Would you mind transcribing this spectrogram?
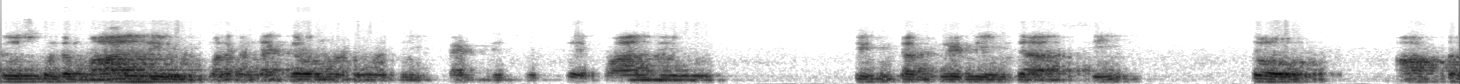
चूस मालदीव मन दी कंट्री चुके Maldives complete in the so after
